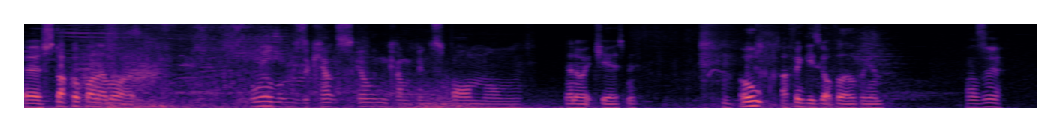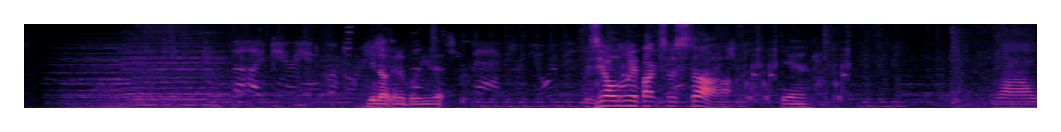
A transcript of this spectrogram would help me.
Uh, stock up on ammo. Alex. I will, but there's a cat skeleton camping spawn normally. I know it chased me. oh, I think he's got full health again. Has he? The You're not gonna believe it. Is wants you back from your visit. Is he all the way back to the start? Yeah. Wow.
